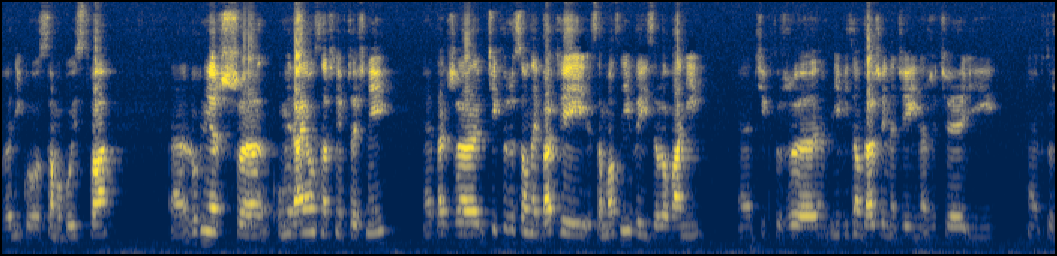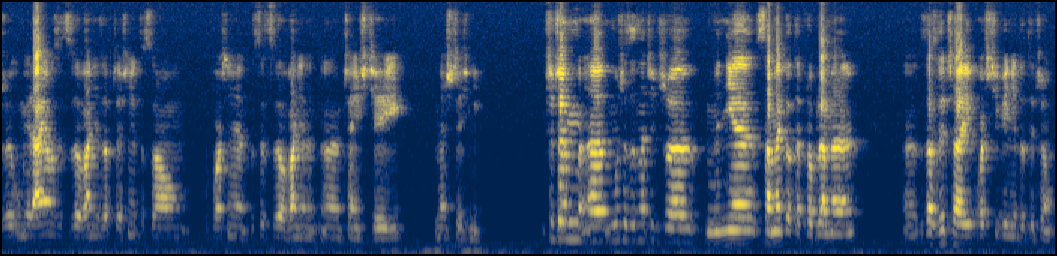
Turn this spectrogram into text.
w wyniku samobójstwa. Również umierają znacznie wcześniej także ci, którzy są najbardziej samotni, wyizolowani, e, ci, którzy nie widzą dalszej nadziei na życie i e, którzy umierają zdecydowanie za wcześnie, to są właśnie zdecydowanie częściej mężczyźni. Przy czym muszę zaznaczyć, że mnie samego te problemy zazwyczaj właściwie nie dotyczą.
